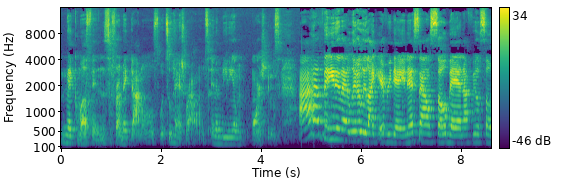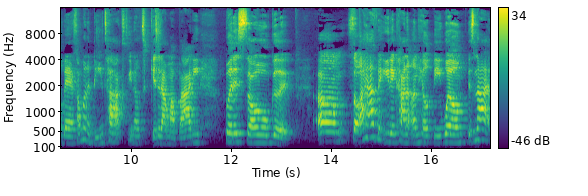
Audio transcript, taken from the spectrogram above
McMuffins from McDonald's with two hash browns and a medium orange juice. I have been eating that literally like every day and that sounds so bad and I feel so bad. So I'm gonna detox, you know, to get it out my body. But it's so good. Um, so I have been eating kind of unhealthy. Well, it's not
